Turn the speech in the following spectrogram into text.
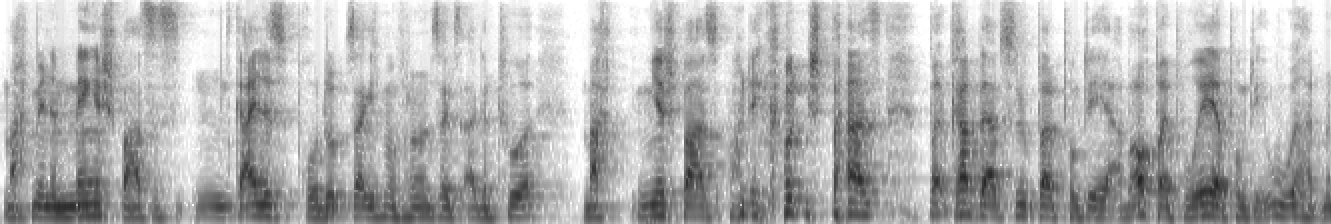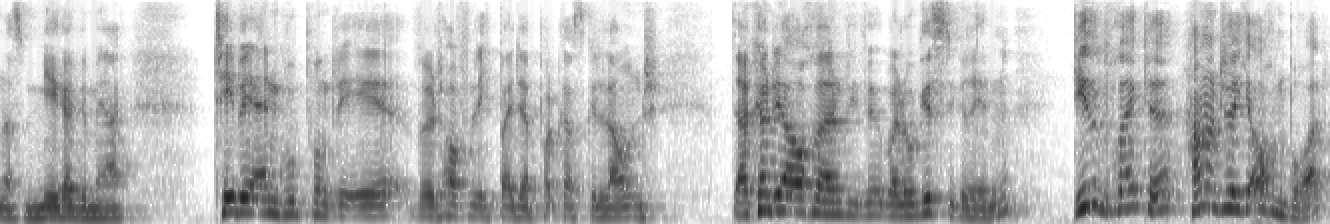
Macht mir eine Menge Spaß. Ist ein geiles Produkt, sage ich mal, von uns als Agentur. Macht mir Spaß und den Kunden Spaß. Gerade bei absolutbad.de, aber auch bei porea.eu hat man das mega gemerkt. tbngroup.de wird hoffentlich bei der Podcast gelauncht. Da könnt ihr auch hören, wie wir über Logistik reden. Diese Projekte haben natürlich auch ein Board.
